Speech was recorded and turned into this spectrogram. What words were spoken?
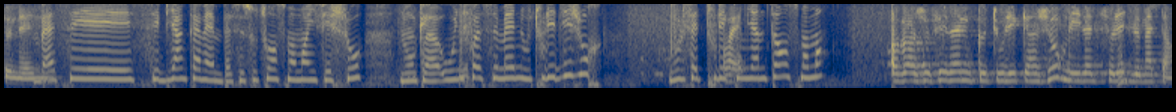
semaine. Bah c'est c'est bien quand même parce que surtout en ce moment il fait chaud donc euh, ou une fois semaine ou tous les 10 jours. Vous le faites tous les Ouais. combien de temps en ce moment? Ah bah, je fais même que tous les 15 jours, mais il a le soleil le matin.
